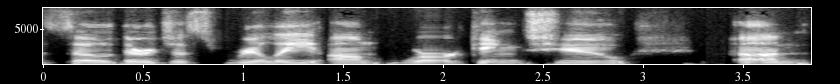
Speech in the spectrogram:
So they're just really um, working to um,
